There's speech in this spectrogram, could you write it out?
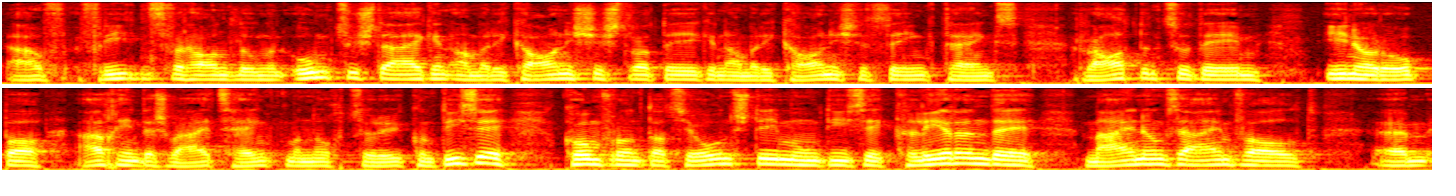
auf Friedensverhandlungen umzusteigen. Amerikanische Strategen, amerikanische Thinktanks raten zudem. In Europa, auch in der Schweiz hängt man noch zurück. Und diese Konfrontationsstimmung, diese klirrende Meinungseinfalt, ähm,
